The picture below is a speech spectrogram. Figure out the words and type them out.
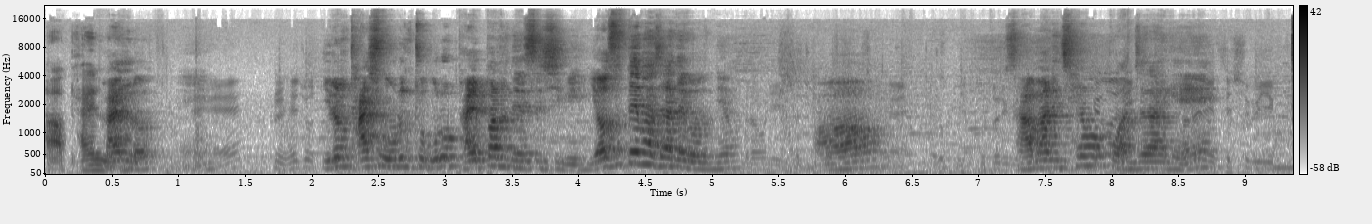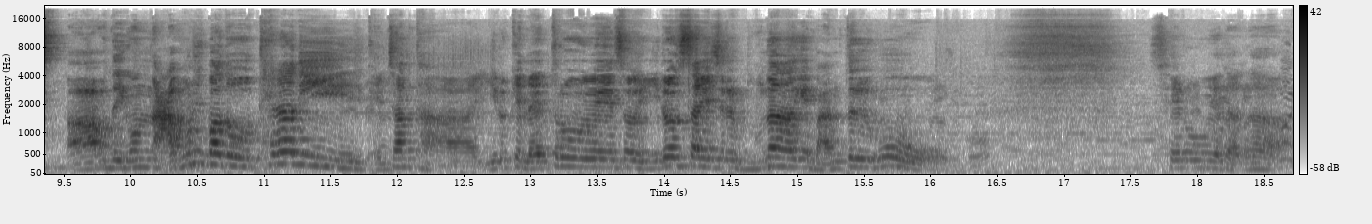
아 파일럿. 파일럿. 예. 이러면 다시 오른쪽으로 발 빠른 S12 여섯 대 맞아야 되거든요. 아 4만이 채웠고 완전하게. 아 근데 이건 아무리 봐도 테란이 괜찮다. 이렇게 레트로에서 이런 사이즈를 무난하게 만들고 세로에다가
